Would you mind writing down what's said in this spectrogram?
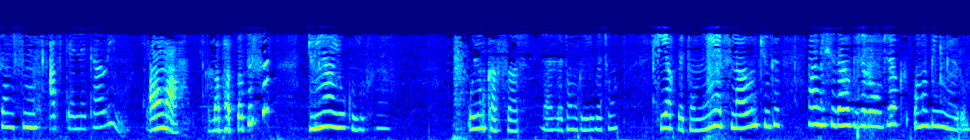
sanırsın? Afternet alayım mı? Alma. La patlatırsa dünya yok olur. Oyun kasar. Beyaz beton, gri beton, siyah beton. Niye hepsini aldım? Çünkü hangisi daha güzel olacak onu bilmiyorum.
